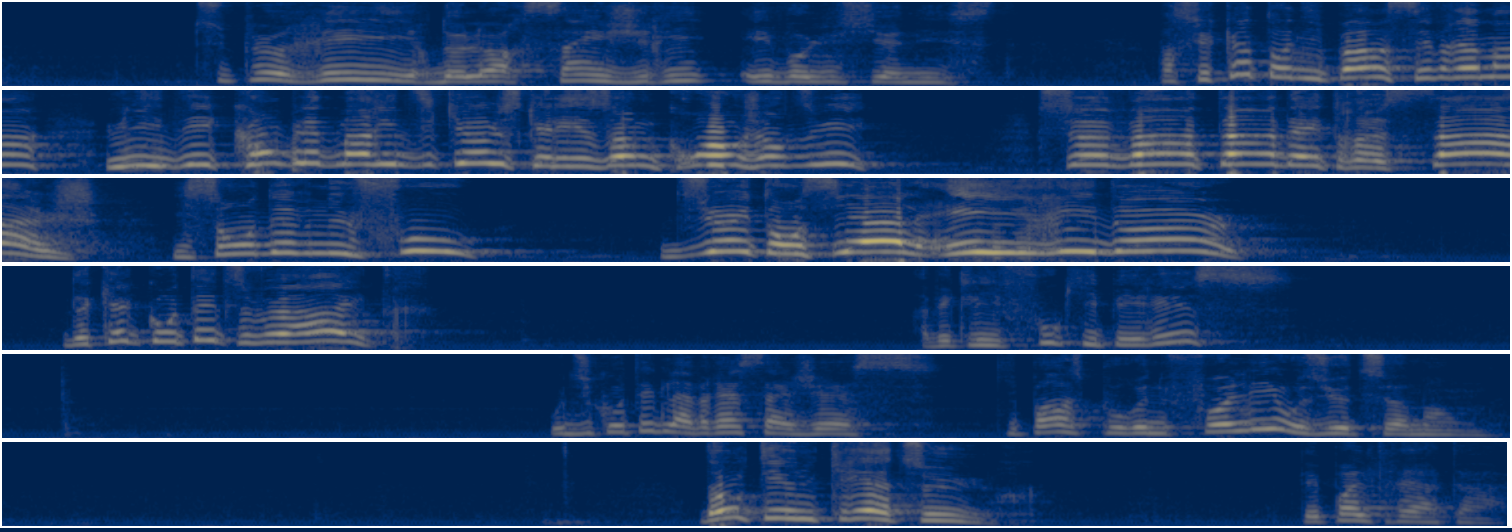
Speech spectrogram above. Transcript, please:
tu peux rire de leur singerie évolutionniste. Parce que quand on y pense, c'est vraiment une idée complètement ridicule ce que les hommes croient aujourd'hui. Se vantant d'être sages, ils sont devenus fous. Dieu est au ciel et il rit d'eux. De quel côté tu veux être? Avec les fous qui périssent? Ou du côté de la vraie sagesse qui passe pour une folie aux yeux de ce monde? Donc tu es une créature, tu n'es pas le créateur.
